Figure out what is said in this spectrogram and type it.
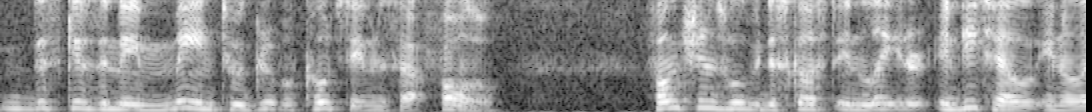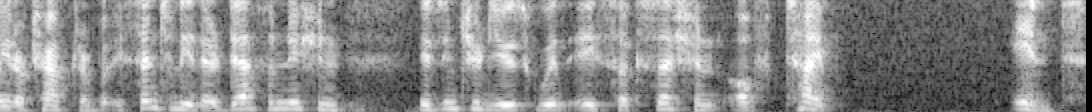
this gives the name main to a group of code statements that follow. Functions will be discussed in later in detail in a later chapter, but essentially their definition is introduced with a succession of type int.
